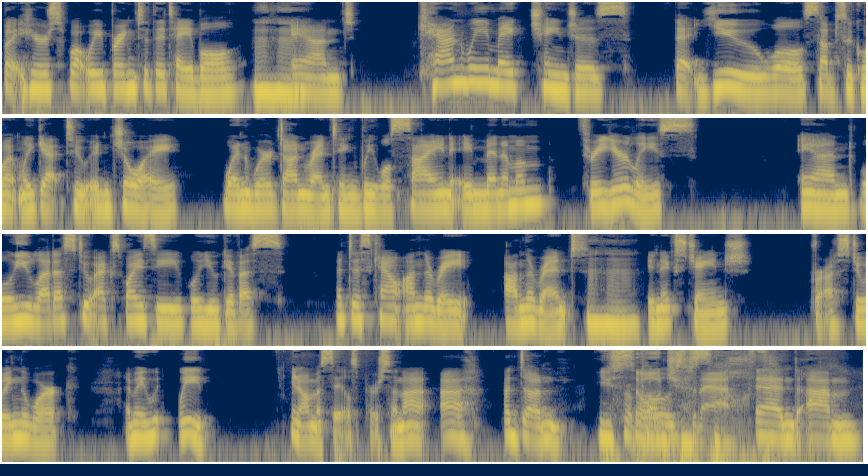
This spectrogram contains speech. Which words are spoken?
But here's what we bring to the table. Mm-hmm. and can we make changes that you will subsequently get to enjoy when we're done renting? We will sign a minimum three year lease. And will you let us do XYZ? Will you give us a discount on the rate on the rent Mm-hmm. in exchange for us doing the work? I mean, we, we you know, I'm a salesperson. I, I, I've done You sold proposed that. yourself. And um,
